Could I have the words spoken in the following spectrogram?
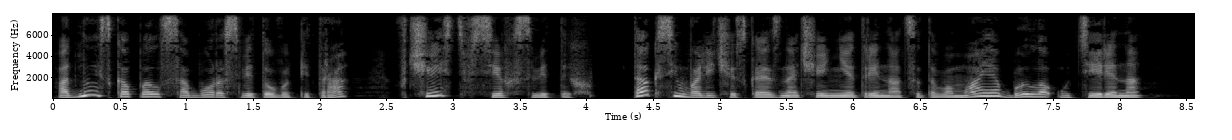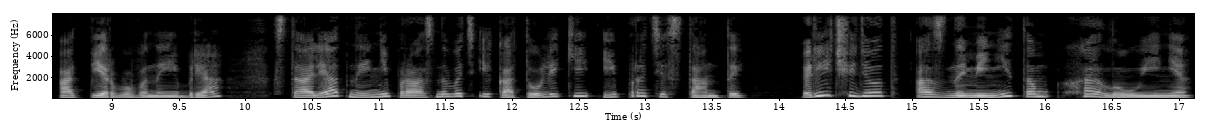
одну из капел собора Святого Петра – в честь всех святых. Так символическое значение 13 мая было утеряно, а 1 ноября стали отныне праздновать и католики, и протестанты. Речь идет о знаменитом Хэллоуине.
